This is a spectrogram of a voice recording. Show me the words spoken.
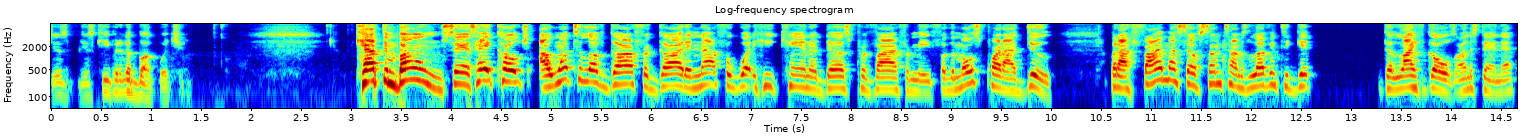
Just, just keep it in a buck with you. Captain Bone says, Hey, coach, I want to love God for God and not for what he can or does provide for me. For the most part, I do. But I find myself sometimes loving to get the life goals. I understand that.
